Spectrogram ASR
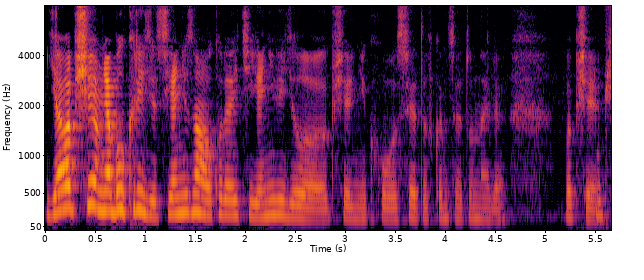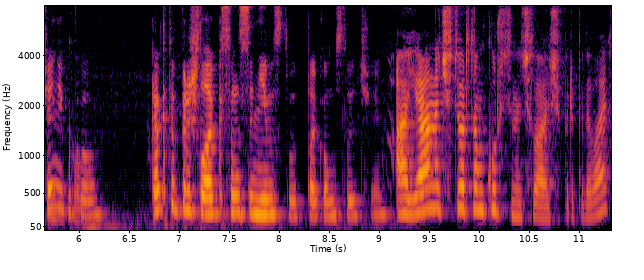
Я вообще, у меня был кризис, я не знала, куда идти, я не видела вообще никакого света в конце туннеля. Вообще. Вообще никакого. никакого. Как ты пришла к сенсонимству в таком случае? А я на четвертом курсе начала еще преподавать.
